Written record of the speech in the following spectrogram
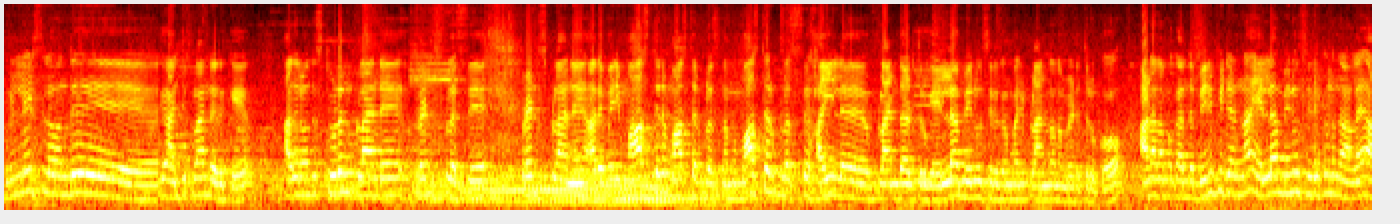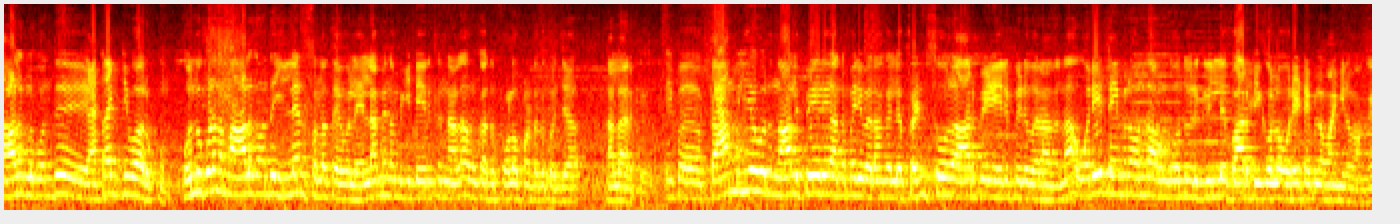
கிரில்லைட்ஸில் வந்து அஞ்சு பிளான் இருக்குது அதில் வந்து student plan friends plus friends plan அதேமாரி மாஸ்டர் மாஸ்டர் ப்ளஸ் நம்ம மாஸ்டர் ப்ளஸ் ஹையில் பிளான் தான் எடுத்திருக்கோம். எல்லா மெனூஸ் இருக்கிற மாதிரி பிளான் தான் நம்ம எடுத்திருக்கோம். ஆனால் நமக்கு அந்த பெனிஃபிட் என்ன எல்லா மெனூஸ் இருக்குனால ஆளுங்களுக்கு வந்து அட்ராக்டிவாக இருக்கும். ஒன்று கூட நம்ம ஆளுங்க வந்து இல்லைன்னு சொல்ல தேவையில்லை. எல்லாமே நம்மக்கிட்ட இருக்குனால அவங்க அதை ஃபாலோ பண்ணுறது கொஞ்சம் நல்லாயிருக்கு இப்போ ஃபேமிலியே ஒரு நாலு பேர் அந்த மாதிரி வராங்க. இல்லை ஃப்ரெண்ட்ஸ் ஒரு ஆறு பேர் ஏழு பேர் வராங்கன்னா ஒரே டைமில் வந்து அவங்க வந்து ஒரு கில்லு பார்பிகோலாம் ஒரே டைமில் வாங்கிடுவாங்க.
